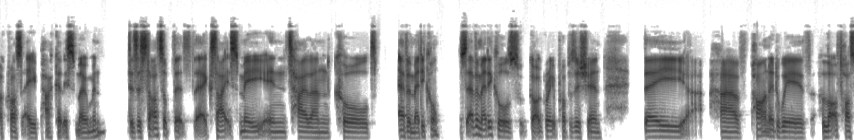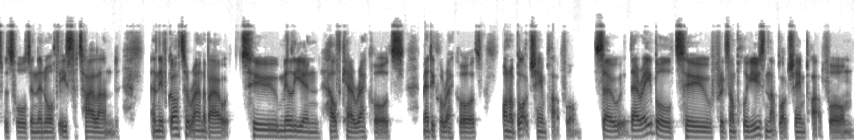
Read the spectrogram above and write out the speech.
across APAC at this moment. There's a startup that's, that excites me in Thailand called Ever Medical. So Ever Medical's got a great proposition. They have partnered with a lot of hospitals in the northeast of Thailand, and they've got around about 2 million healthcare records, medical records, on a blockchain platform. So they're able to, for example, using that blockchain platform,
